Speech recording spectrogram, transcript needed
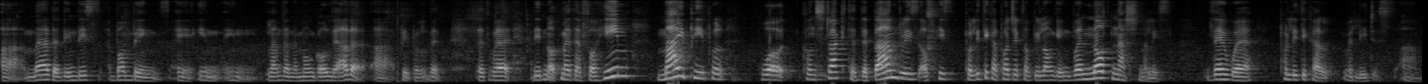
uh, murdered in these bombings in, in London among all the other uh, people that, that were, did not matter for him my people who constructed the boundaries of his political project of belonging were not nationalists. They were political religious um,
